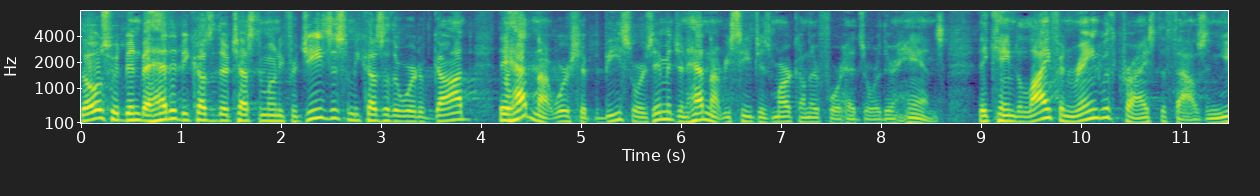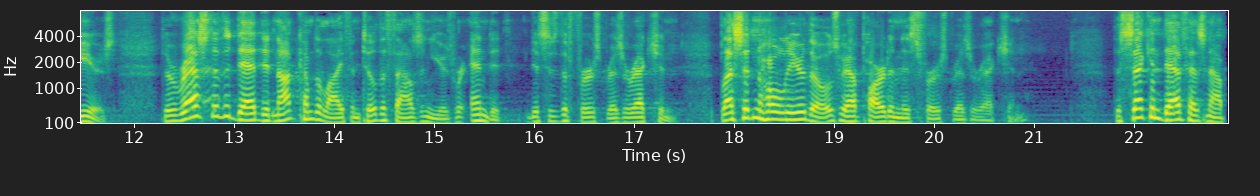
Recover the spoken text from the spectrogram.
those who had been beheaded because of their testimony for Jesus and because of the word of God. They had not worshipped the beast or his image and had not received his mark on their foreheads or their hands. They came to life and reigned with Christ a thousand years. The rest of the dead did not come to life until the thousand years were ended. This is the first resurrection. Blessed and holy are those who have part in this first resurrection. The second death has now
